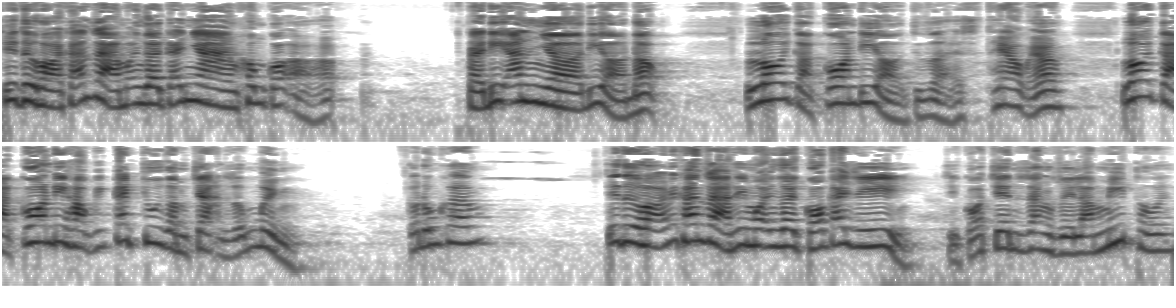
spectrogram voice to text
Thì thử hỏi khán giả, mọi người, cái nhà không có ở, Phải đi ăn nhờ, đi ở động. Lôi cả con đi ở để theo, phải không? Lôi cả con đi học cái cách chui gầm chạn giống mình. Có đúng không? Thế thử hỏi với khán giả thì mọi người có cái gì? Chỉ có trên răng dưới lá mít thôi,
